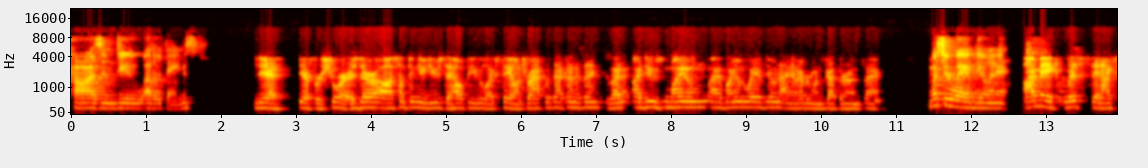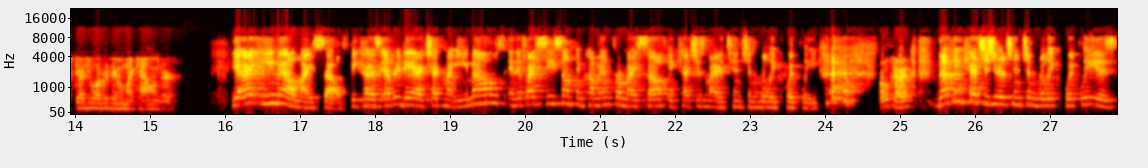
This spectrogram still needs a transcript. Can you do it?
pause and do other things. Yeah. Yeah for sure. Is there uh, something you use to help you like stay on track with that kind of thing? Because I, I do my own i have my own way of doing it. I know everyone's got their own thing. What's your way of doing it? I make lists and i schedule everything on my calendar yeah, I email myself because every day I check my emails. And if I see something come in from myself, it catches my attention really quickly. okay. Nothing catches your attention really quickly is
